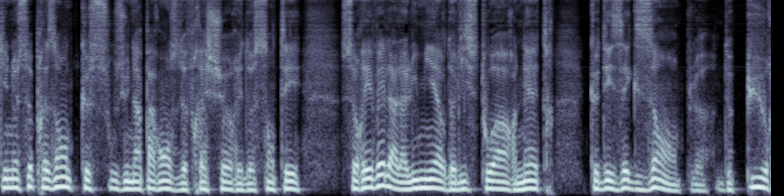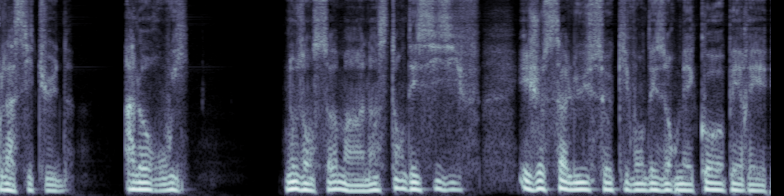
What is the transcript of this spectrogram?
qui ne se présentent que sous une apparence de fraîcheur et de santé, se révèlent à la lumière de l'histoire n'être que des exemples de pure lassitude, alors oui, nous en sommes à un instant décisif, et je salue ceux qui vont désormais coopérer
